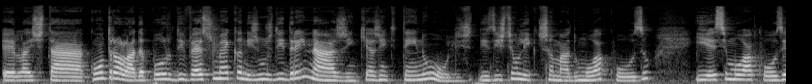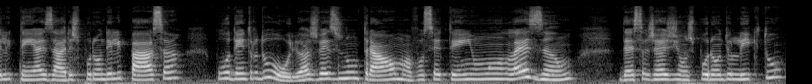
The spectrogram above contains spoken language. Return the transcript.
ela está controlada por diversos mecanismos de drenagem que a gente tem no olho. Existe um líquido chamado moacoso e esse moacoso ele tem as áreas por onde ele passa por dentro do olho. Às vezes num trauma você tem uma lesão dessas regiões por onde o líquido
